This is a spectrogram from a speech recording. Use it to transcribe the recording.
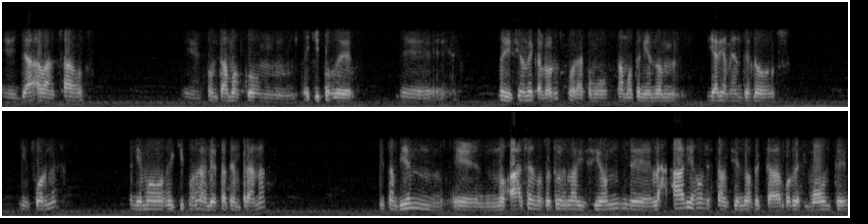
eh, ya avanzados. Eh, contamos con equipos de, de medición de calor, ahora como estamos teniendo diariamente los informes. Tenemos equipos de alerta temprana que también eh, nos hace a nosotros la visión de las áreas donde están siendo afectadas por desmonte,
